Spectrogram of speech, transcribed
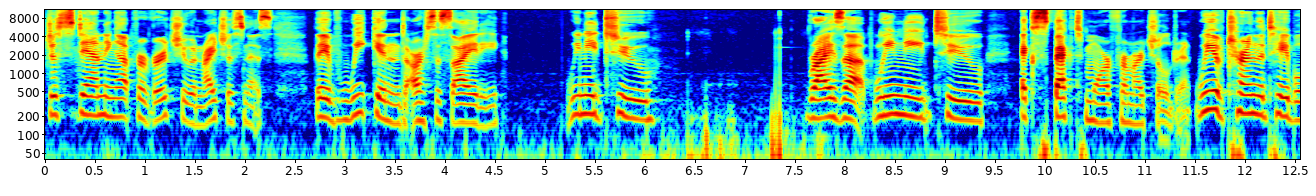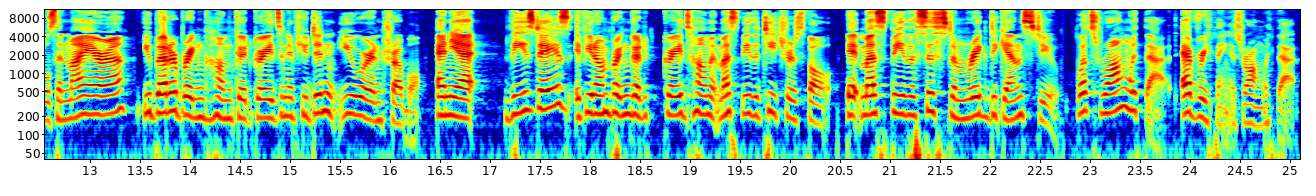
just standing up for virtue and righteousness. They've weakened our society. We need to rise up. We need to expect more from our children. We have turned the tables. In my era, you better bring home good grades, and if you didn't, you were in trouble. And yet, these days, if you don't bring good grades home, it must be the teacher's fault. It must be the system rigged against you. What's wrong with that? Everything is wrong with that.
